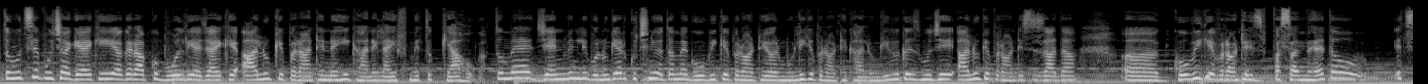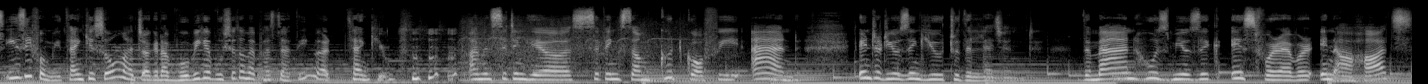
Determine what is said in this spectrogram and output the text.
तो मुझसे पूछा गया कि अगर आपको बोल दिया जाए कि आलू के पराठे नहीं खाने लाइफ में तो क्या होगा? तो मैं जेनविनली बोलूँगी, यार कुछ नहीं होता, मैं गोभी के पराठे और मूली के पराठे खा लूँगी बिकॉज़ मुझे आलू के पराठे से ज़्यादा गोभी के पराठे पसंद है तो it's easy for me thank you so much अगर आप गोभी के पूछे तो मैं फंस जाती but thank you I mean sitting here sipping some good coffee and introducing you to the legend द मैन हुज म्यूजिक इज फॉर एवर इन आर हार्ट्स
